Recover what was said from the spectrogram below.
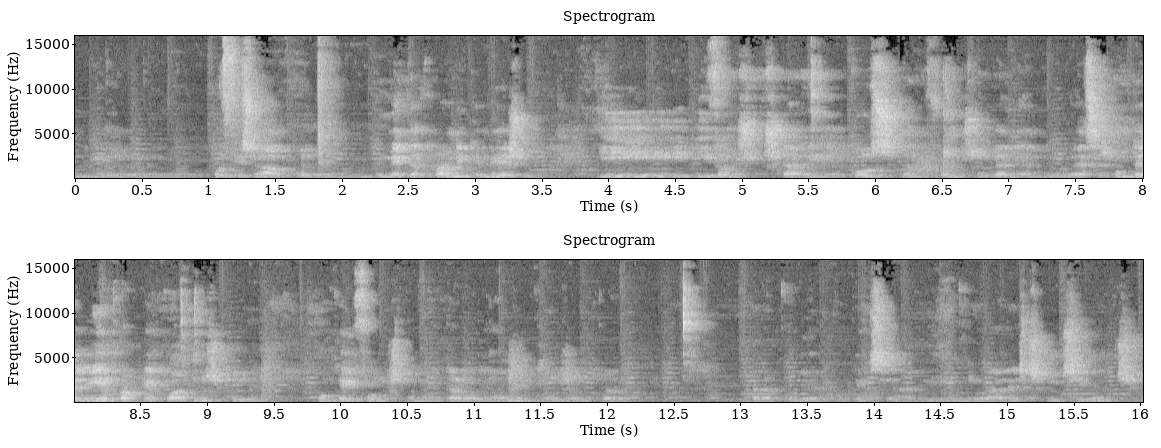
de, profissional de mecatrónica mesmo e, e vamos buscar aí recursos, portanto fomos ganhando essas competências e a própria Quatnos que, com quem fomos também trabalhando em conjunto para, para poder potenciar e melhorar estes conhecimentos.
